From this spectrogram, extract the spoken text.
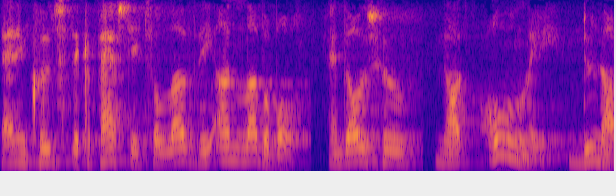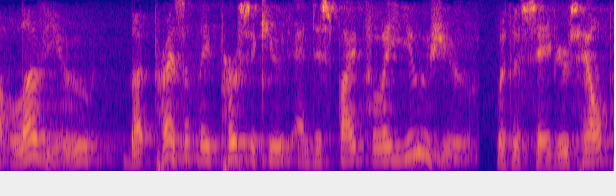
That includes the capacity to love the unlovable and those who not only do not love you, but presently persecute and despitefully use you. With the Savior's help,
